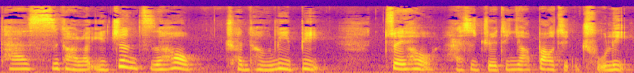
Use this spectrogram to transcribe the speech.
他思考了一阵子后，权衡利弊，最后还是决定要报警处理。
